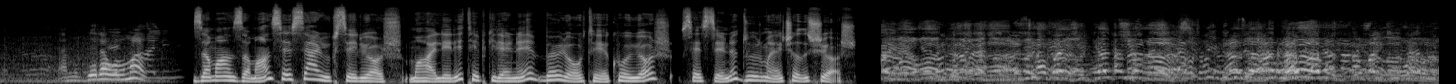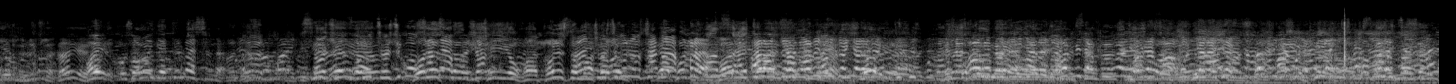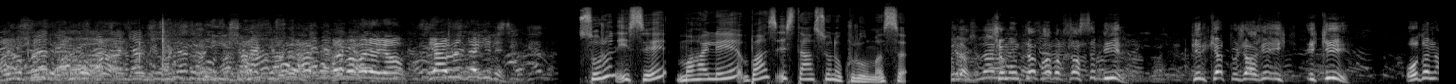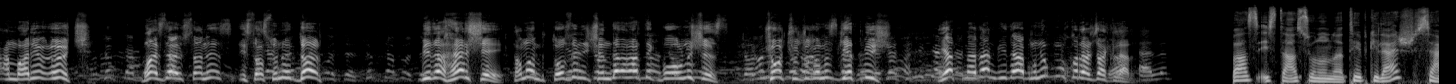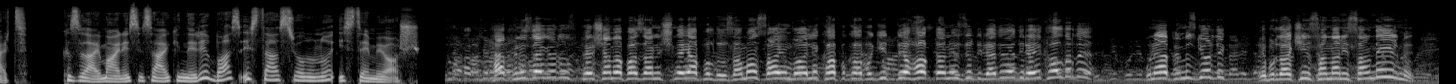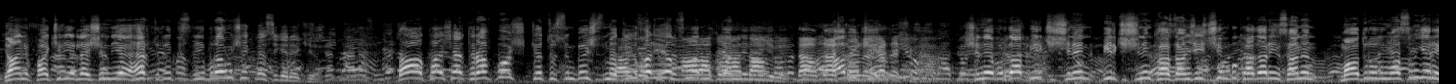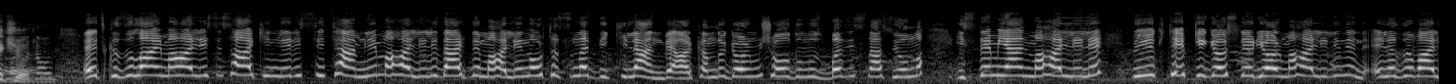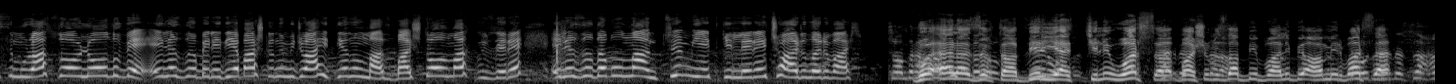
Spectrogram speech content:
Yani böyle olmaz. Zaman zaman sesler yükseliyor. Mahalleli tepkilerini böyle ortaya koyuyor, seslerini duyurmaya çalışıyor. Hayır o zaman getirmesinler. Sakin çocuk olsa ne yapacak? Şey yok ha. Polis de çocuğun olsa ne yapacak? Alacakları bize gelecek. Alın bize gelecek. Bir dakika. Gelecek. Sorun ise mahalleye baz istasyonu kurulması. Çimento fabrikası bir, pirket ocağı ik- iki, odun ambarı üç, bazı üstanız istasyonu dört. Bir de her şey. Tamam tozun içinde artık boğulmuşuz. Çok çocuğumuz gitmiş. Yetmeden bir daha bunu mu kuracaklar? Baz istasyonuna tepkiler sert. Kızılay Mahallesi sakinleri baz istasyonunu istemiyor. Hepiniz de gördünüz Perşembe pazarının içinde yapıldığı zaman Sayın Vali kapı kapı gitti, halktan özür diledi ve direği kaldırdı. Bunu hepimiz gördük. E buradaki insanlar insan değil mi? Yani fakir yerleşim diye her türlü pisliği buraya mı çekmesi gerekiyor? Dağ taş her taraf boş, götürsün 500 metre yukarıya yapsınlar muhtarın dediği gibi. Tabii ki. Şimdi burada bir kişinin bir kişinin kazancı için bu kadar insanın mağdur olunması mı gerekiyor? Evet Kızılay Mahallesi sakinleri sitemli, mahalleli dertli mahallenin ortasına dikilen ve arkamda görmüş olduğunuz baz istasyonunu istemeyen mahalleli büyük tepki gösteriyor. Mahallelinin Elazığ Valisi Murat Zorluoğlu ve Elazığ Belediye Başkanı Mücahit Yanılmaz başta olmak üzere Elazığ'da bulunan tüm yetkililere çağrıları var. Bu Elazığ'da bir yetkili varsa, başımızda bir vali, bir amir varsa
